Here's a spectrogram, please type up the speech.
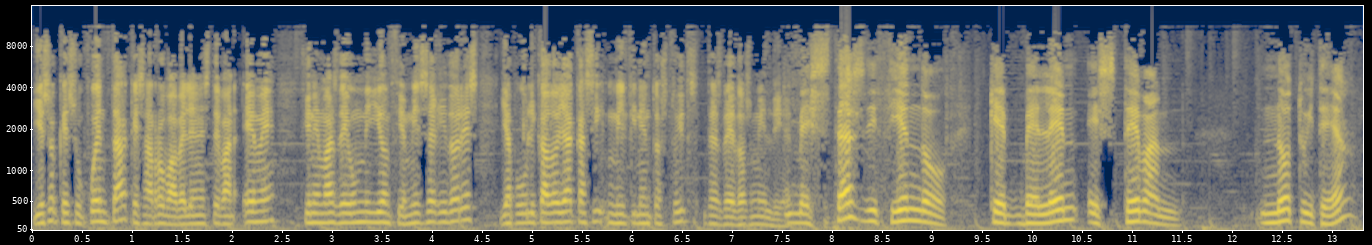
Y eso que su cuenta, que es arroba Belén Esteban M, tiene más de 1.100.000 seguidores y ha publicado ya casi 1.500 tweets desde 2010. ¿Me estás diciendo que Belén Esteban no tuitea?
